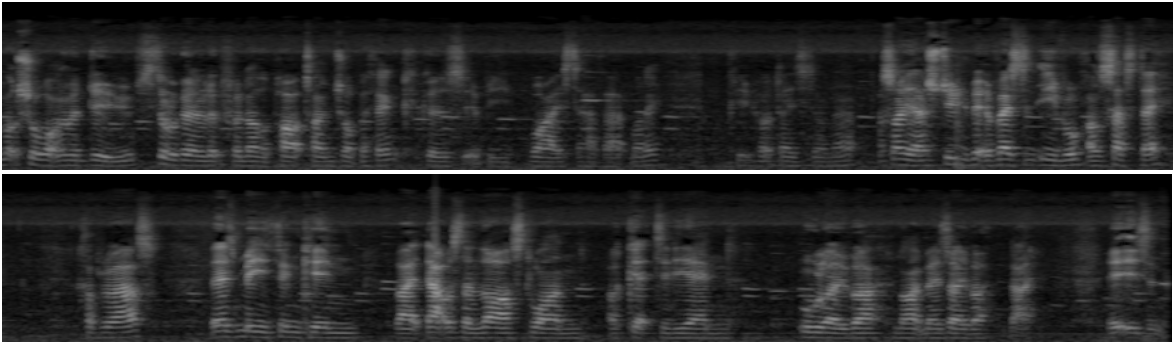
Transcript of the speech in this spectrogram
I'm not sure what I'm going to do. Still going to look for another part-time job, I think, because it'd be wise to have that money. Keep you updated on that. So yeah, I streamed a bit of Resident Evil on Saturday, a couple of hours. There's me thinking, like, that was the last one. I'll get to the end, all over, nightmare's over. No, it isn't.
